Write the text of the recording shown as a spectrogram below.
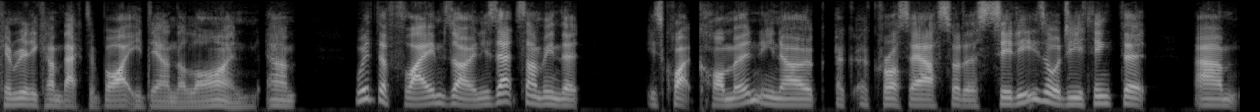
can really come back to bite you down the line. Um, with the flame zone, is that something that is quite common, you know, a- across our sort of cities, or do you think that, um,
